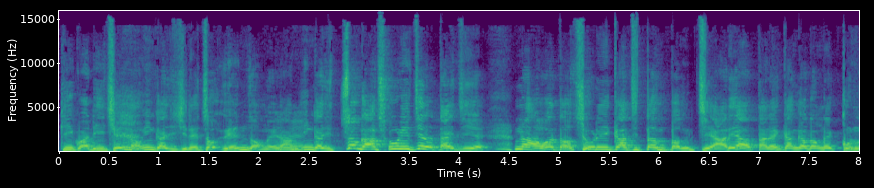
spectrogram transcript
奇怪，李乾隆应该是一个做圆融的人，应该是做好处理这个代志的。那我都处理到一顿饭食了，大家感觉拢咧滚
